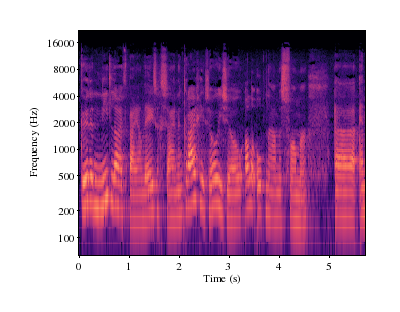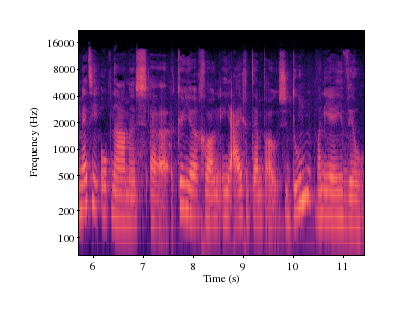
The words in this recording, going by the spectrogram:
Kun je er niet live bij aanwezig zijn, dan krijg je sowieso alle opnames van me. Uh, en met die opnames uh, kun je gewoon in je eigen tempo ze doen wanneer je wil.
